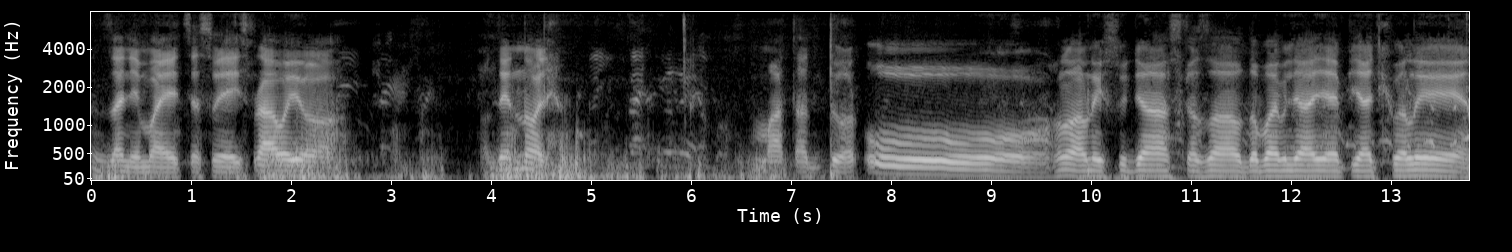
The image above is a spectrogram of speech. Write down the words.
Займається своєю справою. 1-0. Матадор. О, главний суддя сказав, додає 5 хвилин.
